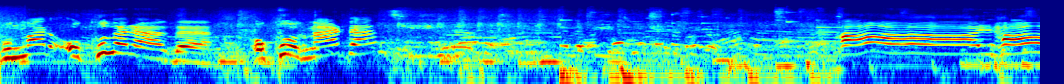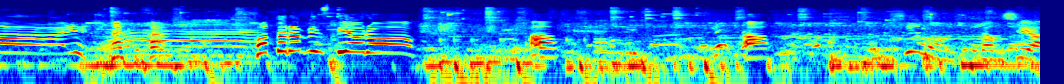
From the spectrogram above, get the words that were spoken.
Bunlar okul herhalde. Okul nereden? Hay hay. Fotoğraf istiyorum. Al. Al. Çalışıyor mu? Çalışıyor.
